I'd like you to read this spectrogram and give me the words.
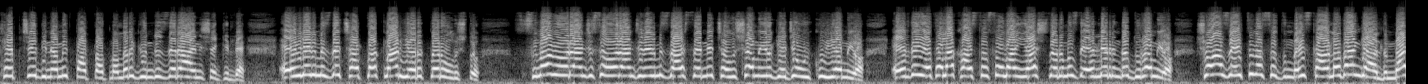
kepçe, dinamit patlatmaları gündüzleri aynı şekilde. Evlerimizde çatlaklar, yarıklar oluştu. Sınav öğrencisi öğrencilerimiz derslerine çalışamıyor, gece uyku uyuyamıyor. Evde yatalak hastası olan yaşlarımız evlerinde duramıyor. Şu an zeytin hasadındayız. Tarladan geldim ben.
